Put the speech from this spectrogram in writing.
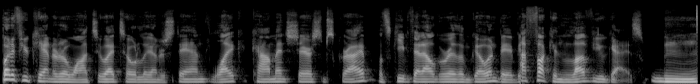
But if you can or don't want to, I totally understand. Like, comment, share, subscribe. Let's keep that algorithm going, baby. I fucking love you guys. Mwah.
